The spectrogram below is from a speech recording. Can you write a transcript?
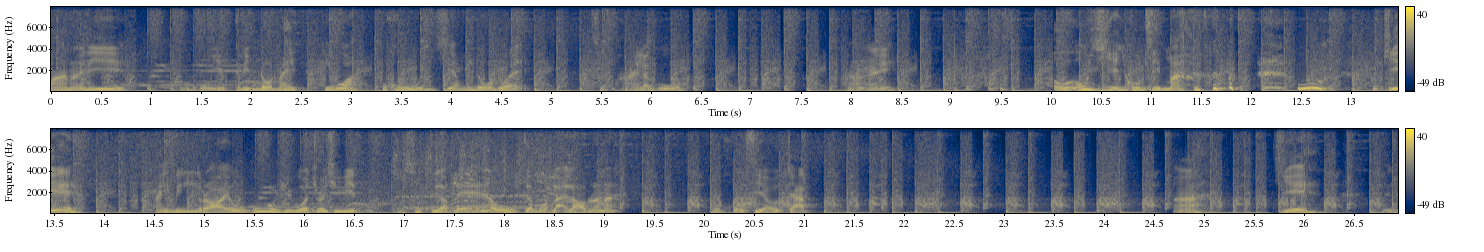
มาหน่อยดิโอ้โหเยียบกริบโดดไหมพี่บัวโอ้โหเชี่ยไม่โดดด้วยชิบหายแล้วกูยังไงโอ้ยโอ้ยเฮียคูณสิบมาโอเค ไปหนึ่งร้อยโอ้โหพี่บัวช่วยชีวิตชี่เกือบแล้วโอ้เกือบหมดหลายรอบแล้วนะโอ้โหเสียวจัดอะเคหนึ่ง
